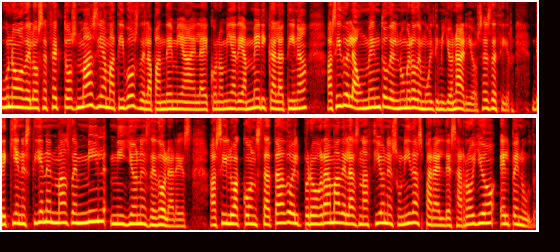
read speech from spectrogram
Uno de los efectos más llamativos de la pandemia en la economía de América Latina ha sido el aumento del número de multimillonarios, es decir, de quienes tienen más de mil millones de dólares. Así lo ha constatado el Programa de las Naciones Unidas para el Desarrollo, el PNUD.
